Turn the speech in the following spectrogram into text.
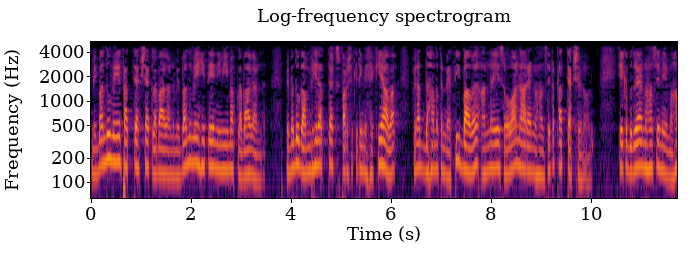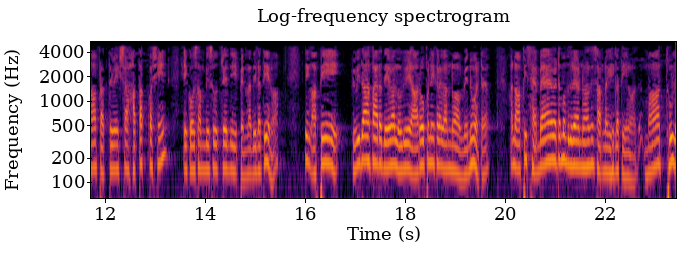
මෙබඳු මේ ප්‍රත්‍යක්ෂයක් ලබා ගන්න, මෙබඳු මේ හිතේ නිවීමක් ලබා ගන්න, මෙබඳු ගම්භීරත්වයක් ස්පර්ශ කිරීමේ හැකියාවක් වෙනත් දහමක නැති බව අන්න ඒ සෝවාන් ආරයන් වහන්සේට ප්‍රත්‍යක්ෂ වෙනවලු. ඒක බුදුරජාන් වහන්සේ මේ මහා ප්‍රත්‍යවේක්ෂා හතක් වශයෙන් ඒ කෝසම්බි සූත්‍රයේදී පෙන්ලා දීලා තියෙනවා. ඉතින් අපේ විවිධාකාර දේවල් ඔළුවේ ආරෝපණය කරගන්නවා වෙනුවට අන්න අපි සැබෑවටම බුදුරජාණන් වහන්සේ සරණ ගිහිල්ලා තියෙනවද? මා තුල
